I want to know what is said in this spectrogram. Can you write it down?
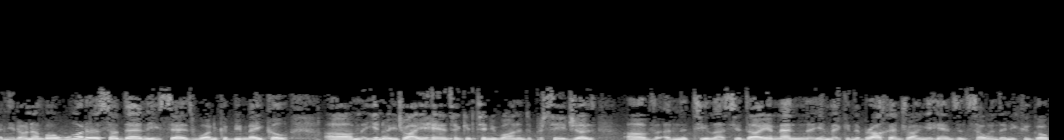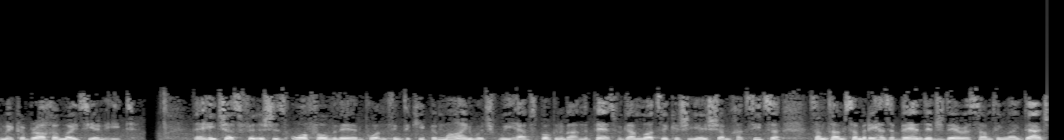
and you don't have more water. So then he says one could be makel. Um, you know, you dry your hands and continue on in the procedures of netilas yadayim and you know, making the bracha and drying your hands and so on. Then you could go make a bracha, moitzi, and eat. Then he just finishes off over there. Important thing to keep in mind, which we have spoken about in the past. Sometimes somebody has a bandage there or something like that.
